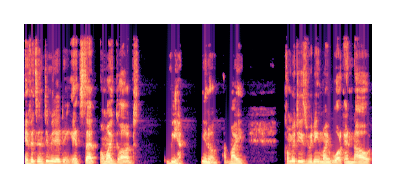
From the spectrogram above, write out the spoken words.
if it's intimidating, it's that oh my god, we you know my committee is reading my work and now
